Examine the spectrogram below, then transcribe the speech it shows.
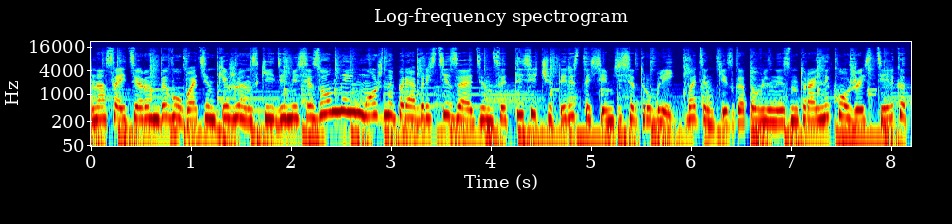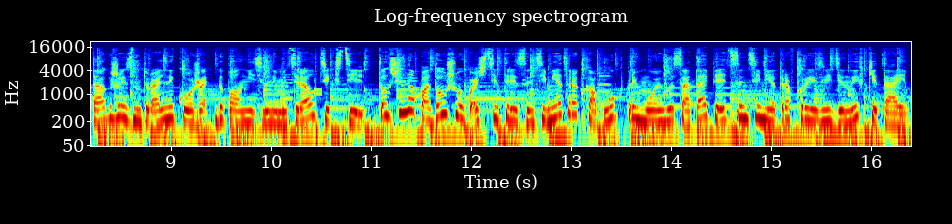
На сайте «Рандеву» ботинки женские демисезонные можно приобрести за 11 470 рублей. Ботинки изготовлены из натуральной кожи, стелька также из натуральной кожи. Дополнительный материал – текстиль. Толщина подошвы почти 3 см, каблук прямой, высота 5 см, произведены в Китае.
